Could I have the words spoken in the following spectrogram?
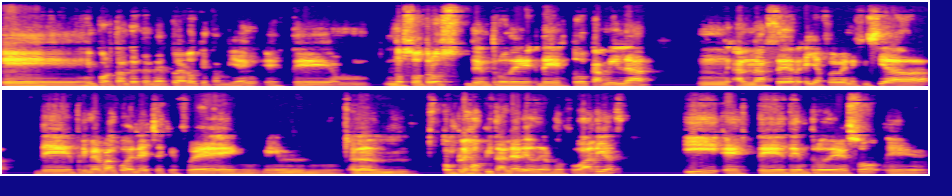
Eh, es importante tener claro que también este, nosotros dentro de, de esto, Camila, mm, al nacer, ella fue beneficiada del primer banco de leche que fue en, el, complejo hospitalario de Arnulfo Arias, y este, dentro de eso eh,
